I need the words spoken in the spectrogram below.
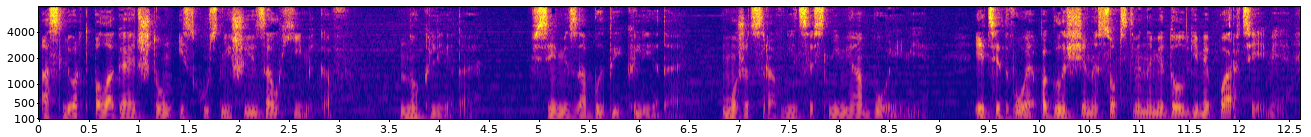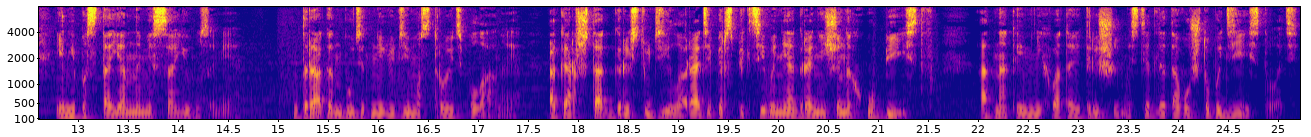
а Слёрд полагает, что он искуснейший из алхимиков. Но Кледа, всеми забытый Кледа, может сравниться с ними обоими. Эти двое поглощены собственными долгими партиями и непостоянными союзами. Драгон будет нелюдимо строить планы, а Гарштаг грызть удила ради перспективы неограниченных убийств, однако им не хватает решимости для того, чтобы действовать,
